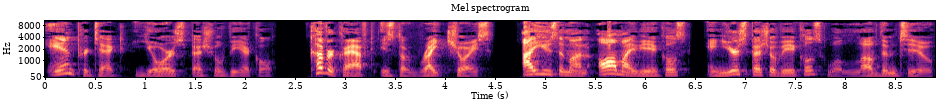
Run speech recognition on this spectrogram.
and protect your special vehicle. Covercraft is the right choice. I use them on all my vehicles, and your special vehicles will love them too.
